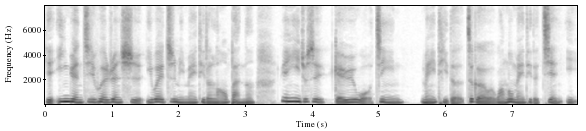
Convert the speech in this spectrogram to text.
也因缘际会认识一位知名媒体的老板呢，愿意就是给予我经营媒体的这个网络媒体的建议，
